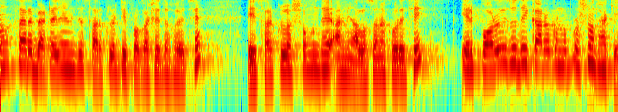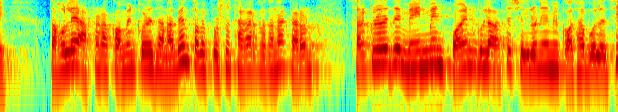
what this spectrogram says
আনসার ব্যাটালিয়নের যে সার্কুলারটি প্রকাশিত হয়েছে, এই সার্কুলার সম্বন্ধে আমি আলোচনা করেছি। এরপরেও যদি কারও কোনো প্রশ্ন থাকে তাহলে আপনারা কমেন্ট করে জানাবেন, তবে প্রশ্ন থাকার কথা না, কারণ সার্কুলারের যে মেইন মেইন পয়েন্টগুলো আছে, সেগুলো নিয়ে আমি কথা বলেছি।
